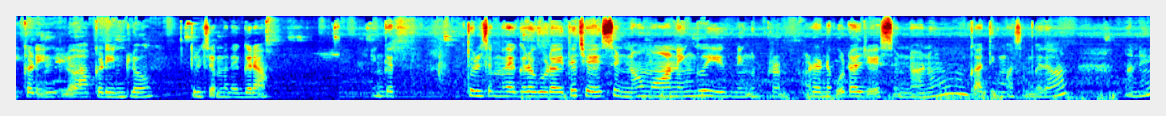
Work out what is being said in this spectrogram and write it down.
ఇక్కడ ఇంట్లో అక్కడ ఇంట్లో తులసమ్మ దగ్గర. ఇంకా తులసమ్మ దగ్గర కూడా అయితే చేస్తున్నాం. మార్నింగ్ ఈవినింగ్ రెండు పూటలు చేస్తున్నాను. కార్తీక మాసం కదా అని.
